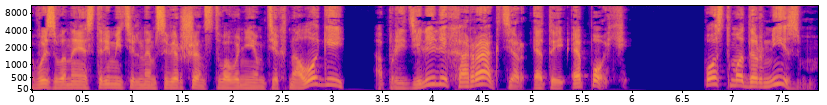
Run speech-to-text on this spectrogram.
вызванные стремительным совершенствованием технологий, определили характер этой эпохи. Постмодернизм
